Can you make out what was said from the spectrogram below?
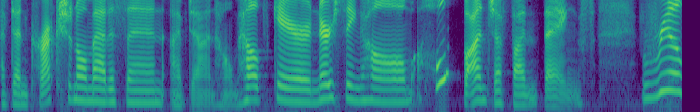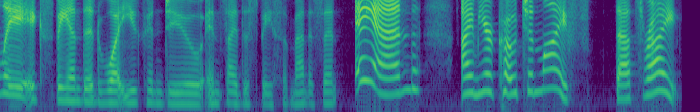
I've done correctional medicine. I've done home health care, nursing home, a whole bunch of fun things. Really expanded what you can do inside the space of medicine. And I'm your coach in life. That's right.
